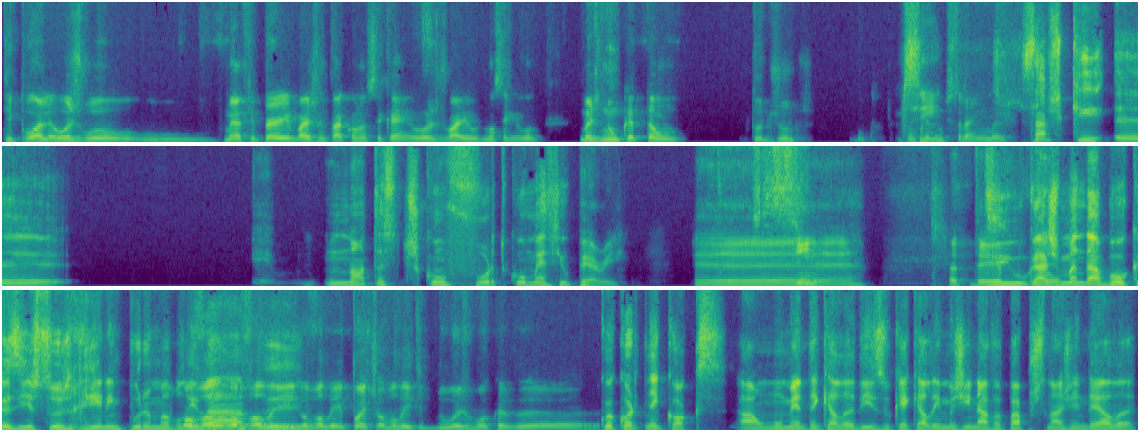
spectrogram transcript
tipo, olha, hoje vou, o Matthew Perry vai jantar com não sei quem, hoje vai o não sei quem, mas nunca estão todos juntos. Um Sim. estranho, mas... Sabes que uh, nota-se desconforto com o Matthew Perry. Uh, Sim. Até de o gajo mandar bocas e as pessoas rirem por amabilidade. Houve, ali, houve ali, pois, houve ali tipo duas bocas de... Com a Courtney Cox, há um momento em que ela diz o que é que ela imaginava para a personagem dela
